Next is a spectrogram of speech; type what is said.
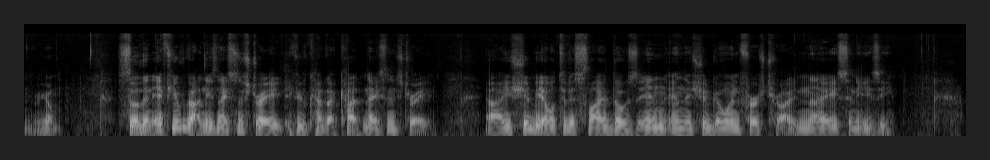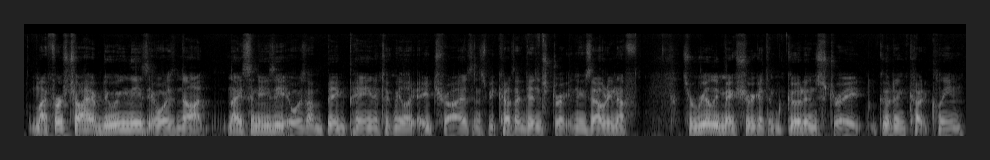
There we go. So then if you've gotten these nice and straight, if you have that cut nice and straight, uh, you should be able to just slide those in and they should go in first try nice and easy. My first try of doing these, it was not nice and easy. It was a big pain. It took me like eight tries and it's because I didn't straighten these out enough. So really make sure you get them good and straight, good and cut clean.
